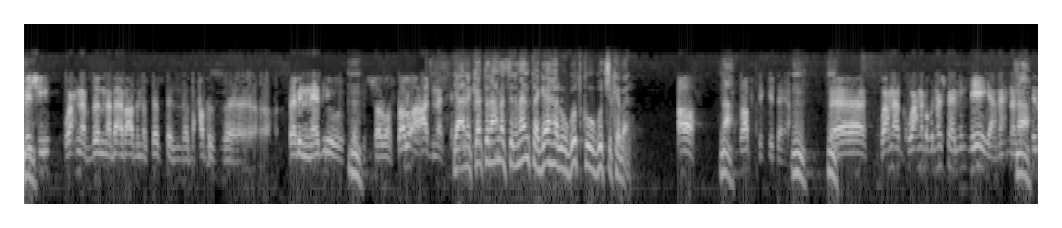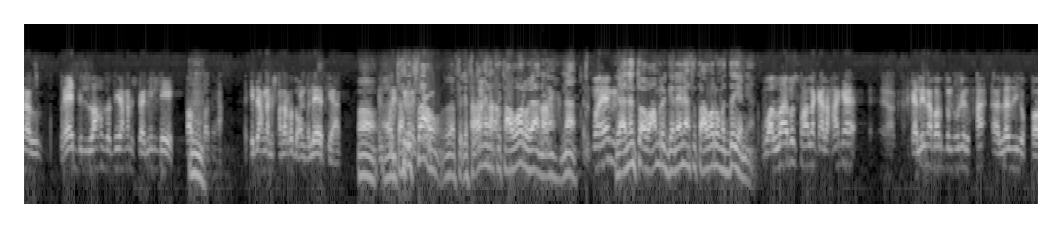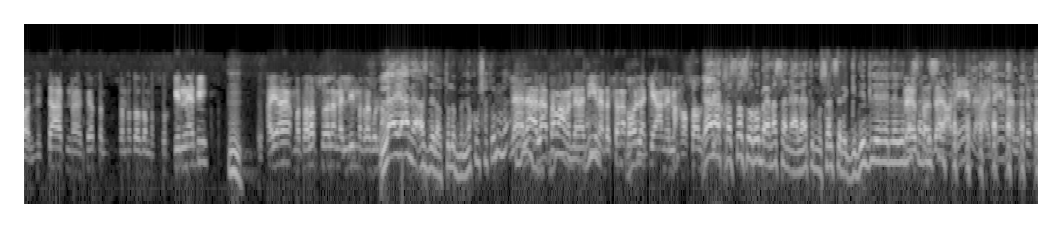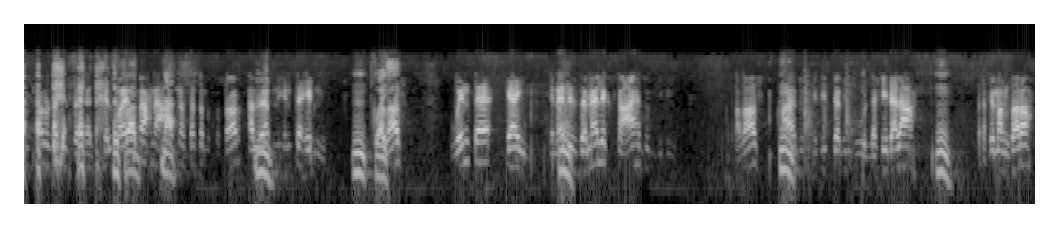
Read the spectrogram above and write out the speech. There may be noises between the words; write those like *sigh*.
مشي وإحنا فضلنا بقى بعد ما سياده المحافظ آه، ساب النادي. والمستشار وصله قعدنا يعني الكابتن أحمد سليمان تجاهل وجودكم ووجود شيكابالا. آه. نعم. بالظبط كده يعني. مم. مم. وإحنا وإحنا ما كناش فاهمين ليه يعني إحنا نعم. نفسنا لغاية اللحظة دي إحنا مش فاهمين ليه أصلا يعني. أكيد إحنا مش هناخد عمولات يعني. آه أنت هتدفعوا. في, الآخر هتتعوروا يعني. آه. آه. نعم. المهم. يعني أنتوا أو عمرو الجناني هتتعوروا ماديا يعني. والله بص هقول لك على حاجة. خلينا برضو نقول الحق الذي يقال من ساعة ما سيادة المستشار مرتضى منصور جه النادي. الحقيقة ما طلبش ولا مليم من رجل لا يعني قصدي لو طلب منكم مش هتقولوا لا لا لا لا طبعا ده نادينا بس أنا بقول لك يعني ما حصلش يعني هتخصصوا ربع مثلا إعلانات المسلسل الجديد ل- ل- ده مثلا ده لسه- عينينا عينينا للسيد المستشار. *laughs* المهم فاحنا نعم. قعدنا السيد المستشار قال له يا. ابني أنت ابني مم. كويس خلاص وأنت جاي نادي. الزمالك في عهده الجديد خلاص مم. عهده الجديد ده بيقول لا في دلع مم. ولا في منظرة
